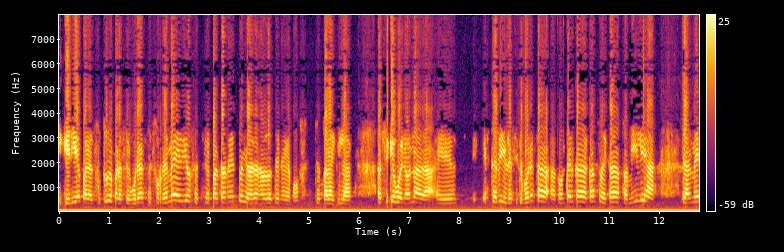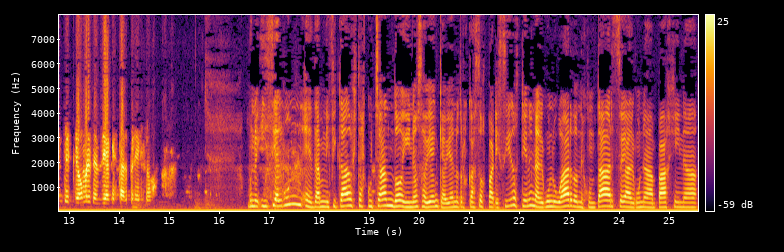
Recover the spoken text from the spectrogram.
y, quería para el futuro, para asegurarse sus remedios, este departamento, y ahora no lo tenemos para alquilar. Así que bueno, nada, eh, es terrible. Si te pones a, contar cada caso de cada familia, realmente este hombre tendría que estar preso. Bueno, y si algún eh, damnificado está escuchando y no sabían que habían otros casos parecidos, ¿tienen algún lugar donde juntarse, alguna página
